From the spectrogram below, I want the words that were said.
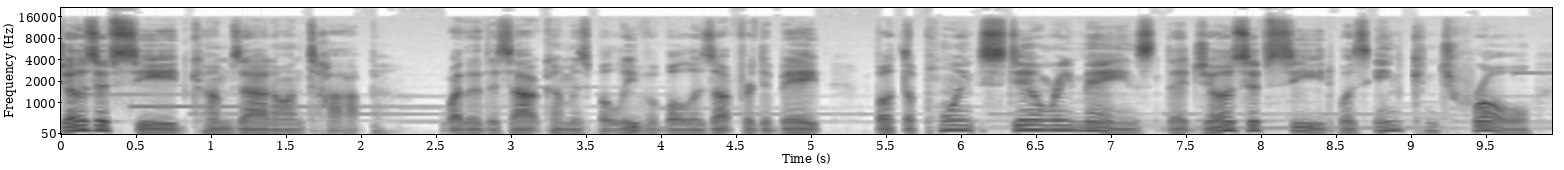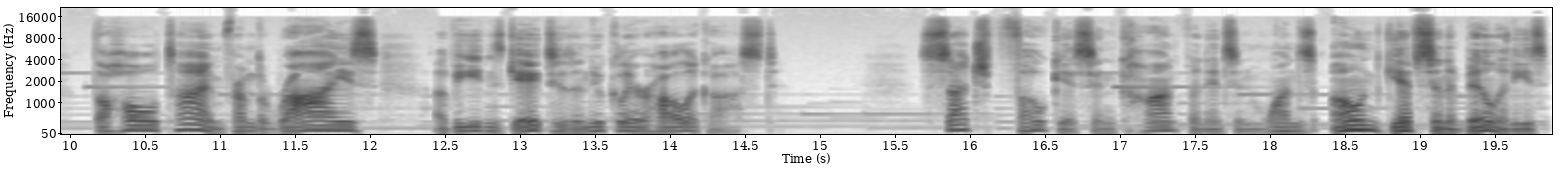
Joseph Seed comes out on top. Whether this outcome is believable is up for debate, but the point still remains that Joseph Seed was in control the whole time from the rise of Eden's Gate to the nuclear holocaust. Such focus and confidence in one's own gifts and abilities,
